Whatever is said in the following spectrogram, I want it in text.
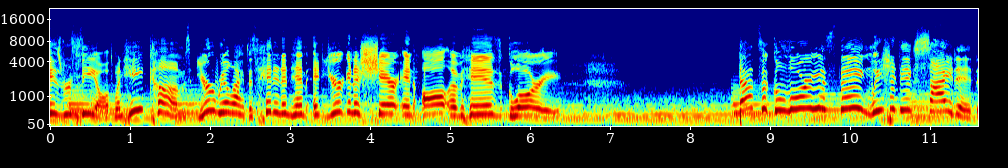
is revealed, when He comes, your real life is hidden in Him and you're going to share in all of His glory. That's a glorious thing. We should be excited.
